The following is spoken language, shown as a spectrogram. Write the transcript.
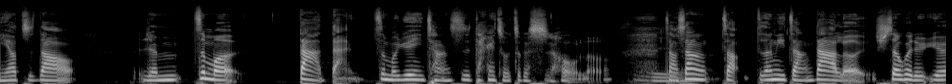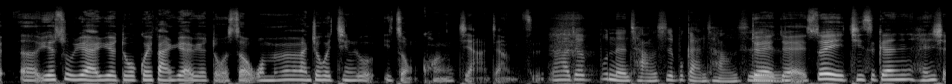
你要知道，人这么。大胆这么愿意尝试，大概只有这个时候了。早上早等你长大了，社会的约呃约束越来越多，规范越来越多的时候，我们慢慢就会进入一种框架，这样子，然后就不能尝试，不敢尝试。对对，所以其实跟很小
